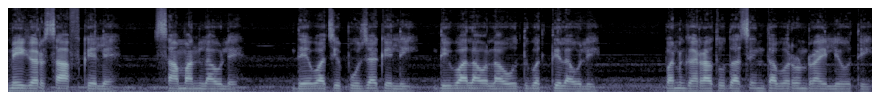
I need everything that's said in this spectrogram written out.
मी घर साफ केले सामान लावले देवाची पूजा केली दिवा लावला उदबत्ती लावली पण घरात उदासीनता भरून राहिली होती.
